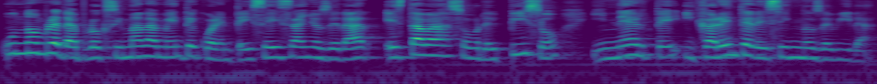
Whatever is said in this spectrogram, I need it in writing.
un hombre de aproximadamente 46 años de edad estaba sobre el piso, inerte y carente de signos de vida.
